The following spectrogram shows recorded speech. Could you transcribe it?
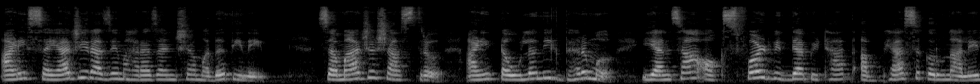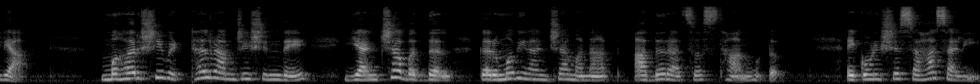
आणि सयाजीराजे महाराजांच्या मदतीने समाजशास्त्र आणि तौलनिक धर्म यांचा ऑक्सफर्ड विद्यापीठात अभ्यास करून आलेल्या महर्षी विठ्ठल रामजी शिंदे यांच्याबद्दल कर्मवीरांच्या मनात आदराचं स्थान होतं. एकोणीसशे सहा साली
